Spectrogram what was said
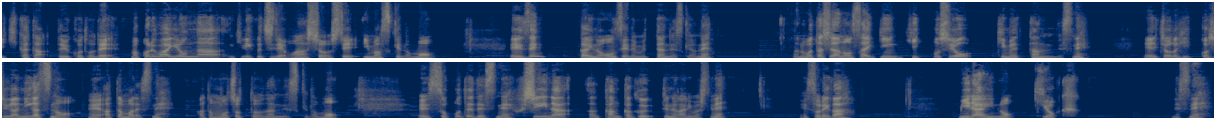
生き方ということで、まあ、これはいろんな切り口でお話をしていますけども、えー前回の音声でも言ったんですけどね、あの私、あの、最近、引っ越しを決めたんですね。えーちょうど引っ越しが2月の、えー頭ですね。あともうちょっとなんですけども、えそこでですね、不思議な感覚っていうのがありましてね、えそれが、未来の記憶ですね。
